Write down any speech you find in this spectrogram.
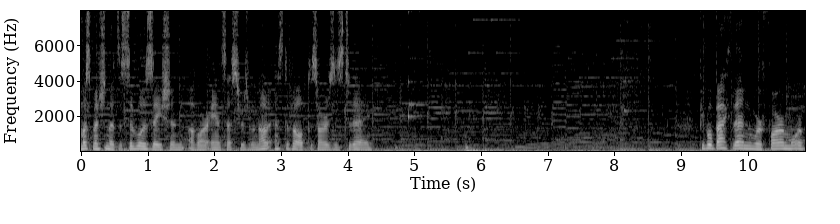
I must mention that the civilization of our ancestors were not as developed as ours is today. People back then were far more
